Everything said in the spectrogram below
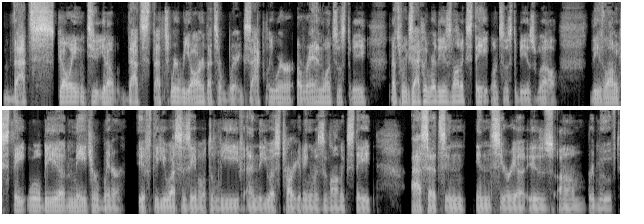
that's going to, you know, that's that's where we are. That's a, where exactly where Iran wants us to be. That's where exactly where the Islamic State wants us to be as well. The Islamic State will be a major winner if the U.S. is able to leave and the U.S. targeting of Islamic State assets in in Syria is um, removed.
